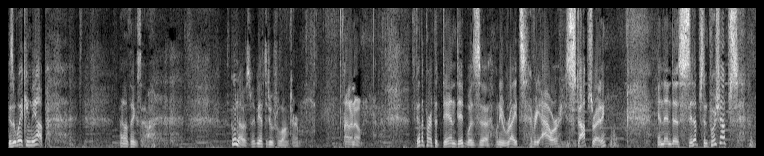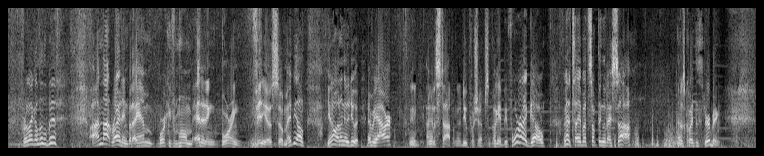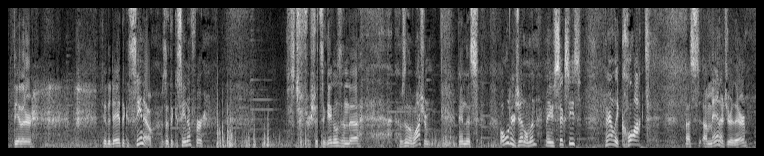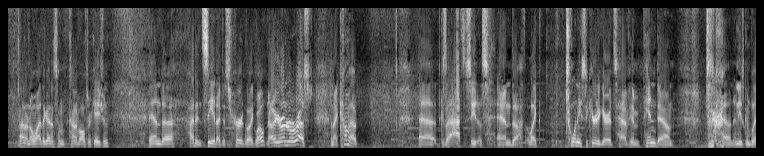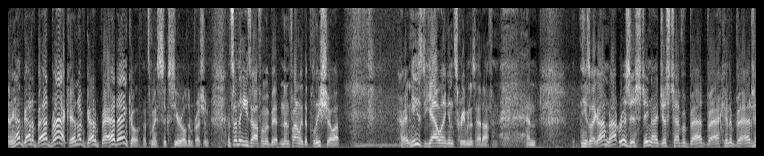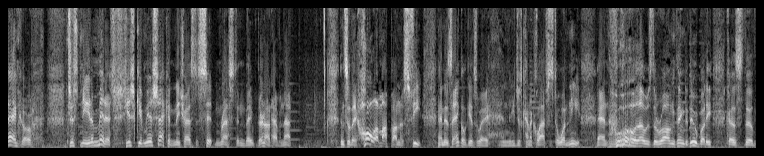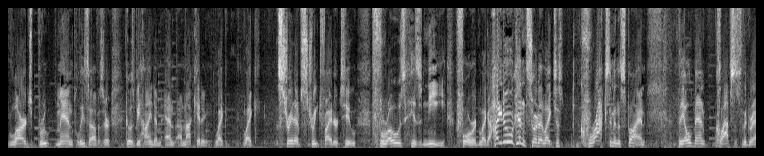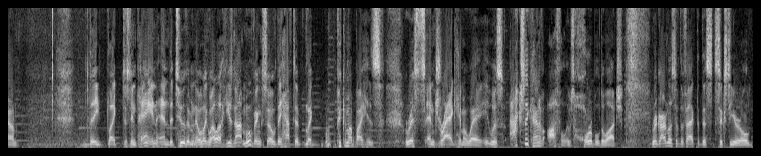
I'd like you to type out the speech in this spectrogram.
Is it waking me up? I don't think so. Who knows? Maybe I have to do it for long term. I don't know. The other part that Dan did was uh, when he writes, every hour he stops writing and then does sit ups and push ups for like a little bit. I'm not writing, but I am working from home editing boring videos, so maybe I'll, you know what, I'm gonna do it. Every hour, I'm gonna, I'm gonna stop, I'm gonna do push ups. Okay, before I go, I'm gonna tell you about something that I saw that was quite disturbing. The other, the other day at the casino. I was at the casino for just for shits and giggles, and uh, I was in the washroom, and this older gentleman, maybe 60s, apparently clocked a manager there. I don't know why they got in some kind of altercation, and uh, I didn't see it. I just heard like, "Well, now you're under arrest," and I come out uh, because I have to see this, and uh, like 20 security guards have him pinned down to the ground, and he's complaining, "I've got a bad back and I've got a bad ankle." That's my six-year-old impression, and so they ease off him a bit, and then finally the police show up. And he's yelling and screaming his head off, and and he's like, "I'm not resisting. I just have a bad back and a bad ankle. Just need a minute. Just give me a second. And he tries to sit and rest, and they they're not having that. And so they haul him up on his feet, and his ankle gives way, and he just kind of collapses to one knee. And whoa, that was the wrong thing to do, buddy, because the large brute man police officer goes behind him, and I'm not kidding, like like straight out of Street Fighter 2, throws his knee forward like a Hadouken, sort of like just cracks him in the spine. The old man collapses to the ground, they like just in pain and the two of them they were like well uh, he's not moving so they have to like pick him up by his wrists and drag him away. It was actually kind of awful. It was horrible to watch. Regardless of the fact that this 60 year old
